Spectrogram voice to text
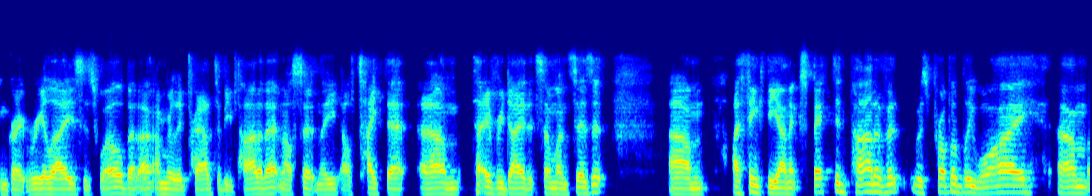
and great relays as well. But I, am really proud to be part of that, and I'll certainly I'll take that um, every day that someone says it. Um, I think the unexpected part of it was probably why um,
